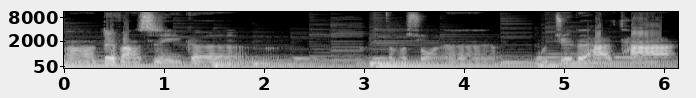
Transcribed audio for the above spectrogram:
呃，对方是一个，嗯，怎么说呢？我觉得他他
